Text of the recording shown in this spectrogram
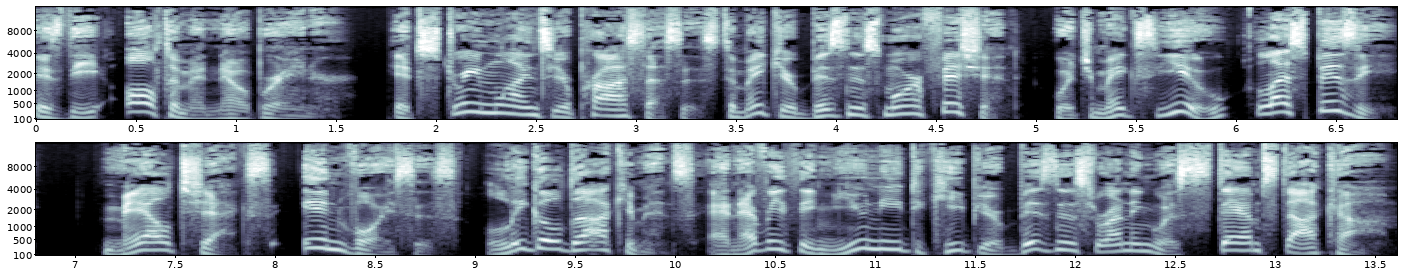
is the ultimate no-brainer. It streamlines your processes to make your business more efficient, which makes you less busy. Mail checks, invoices, legal documents, and everything you need to keep your business running with stamps.com.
